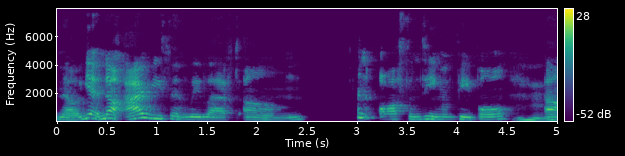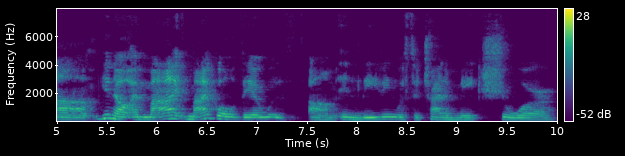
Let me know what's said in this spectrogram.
no, yeah, no. I recently left um an awesome team of people. Mhm. Um, you know, and my my goal there was um in leaving was to try to make sure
